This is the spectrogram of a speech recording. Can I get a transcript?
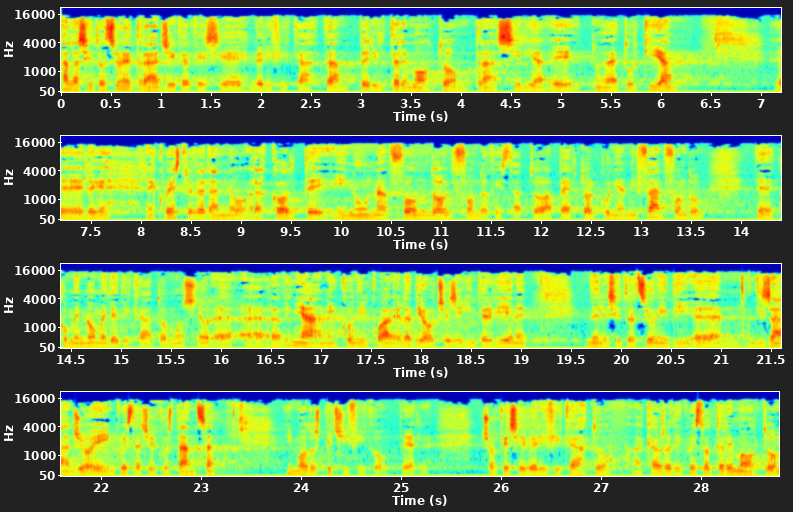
alla situazione tragica che si è verificata per il terremoto tra Siria e eh, Turchia. Eh, le, le questue verranno raccolte in un fondo, il fondo che è stato aperto alcuni anni fa, il fondo eh, come nome dedicato a Monsignor eh, eh Ravignani, con il quale la diocesi interviene nelle situazioni di eh, disagio e in questa circostanza in modo specifico per ciò che si è verificato a causa di questo terremoto.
